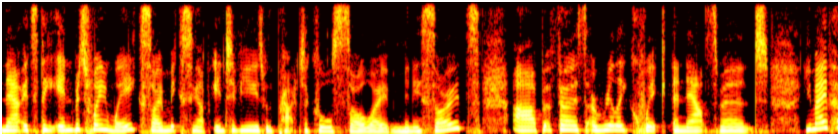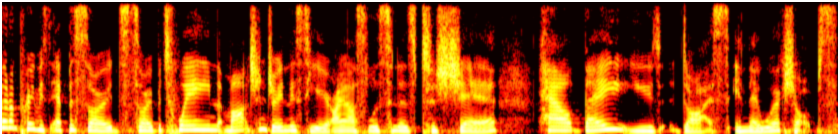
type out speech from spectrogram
Now, it's the in between week, so mixing up interviews with practical solo minisodes. Uh, but first, a really quick announcement. You may have heard on previous episodes, so between March and June this year, I asked listeners to share how they use dice in their workshops.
